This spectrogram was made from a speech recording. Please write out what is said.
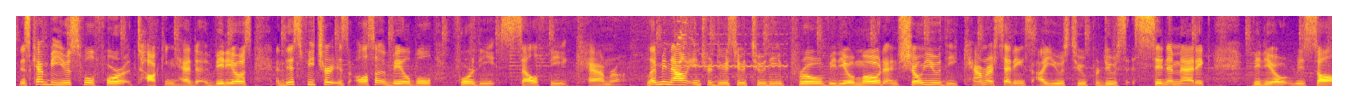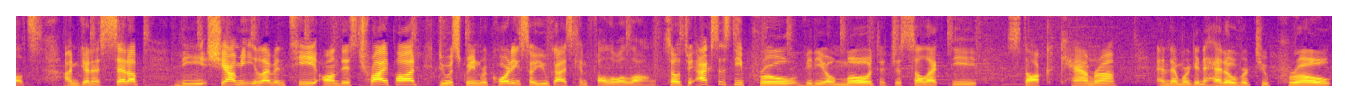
This can be useful for talking head videos and this feature is also available for the selfie camera. Let me now introduce you to the Pro Video mode and show you the camera settings I use to produce cinematic video results. I'm gonna set up the Xiaomi 11T on this tripod, do a screen recording so you guys can follow along. So to access the Pro Video mode, just select the stock camera and then we're gonna head over to Pro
